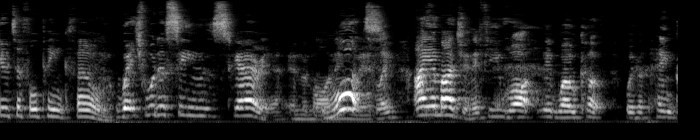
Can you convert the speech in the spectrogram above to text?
beautiful pink foam. which would have seemed scarier in the morning. What? Weirdly, I imagine if you wa- woke up with a pink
